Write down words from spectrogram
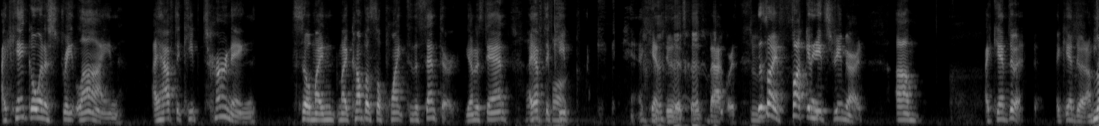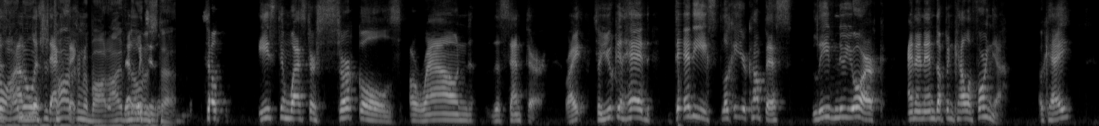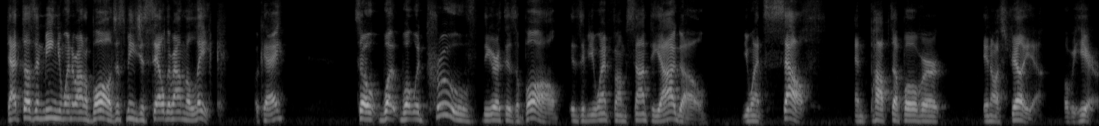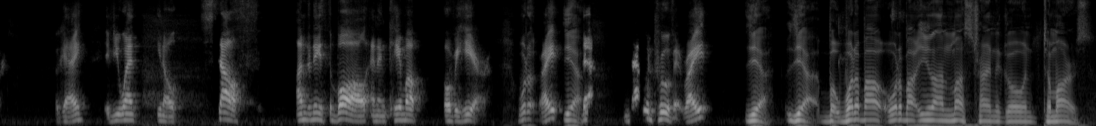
i can't go in a straight line i have to keep turning so my my compass will point to the center you understand I have to keep- I can't do this because it's backwards. Dude. This is why I fucking hate StreamYard. Um, I can't do it. I can't do it. I'm no, just, I I'm know what you're talking about. I've That- noticed is- that. So east and west are circles around the center, right? So you can head dead east, look at your compass, leave New York, and then end up in California. Okay. That doesn't mean you went around a ball, it just means you sailed around the lake. Okay. So what what would prove the earth is a ball is if you went from Santiago, you went south and popped up over in Australia over here. Okay? If you went, you know, south underneath the ball and then came up over here, What? A, right? yeah, That would prove it, right? Yeah, yeah. But what about what about Elon Musk trying to go into Mars?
